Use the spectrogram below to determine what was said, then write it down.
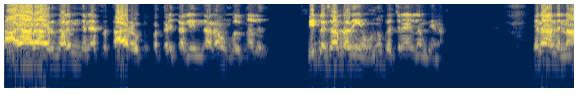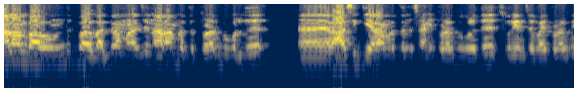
தாயாரா இருந்தாலும் இந்த நேரத்துல தாயாரை விட்டு பத்து அடி தள்ளி இருந்தாலும் உங்களுக்கு நல்லது. வீட்டுல சாப்பிடாதீங்க ஒன்றும் பிரச்சனை இல்லை அப்படின்னா ஏன்னா அந்த நாலாம் பாவம் வந்து வக்ரம் அடைஞ்சு நாலாம் இடத்தை தொடர்பு கொள்ளுது ஆஹ் ராசிக்கு ஏழாம் இடத்துல இருந்து சனி தொடர்பு கொள்வது சூரியன் செவ்வாய் தொடர்பு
